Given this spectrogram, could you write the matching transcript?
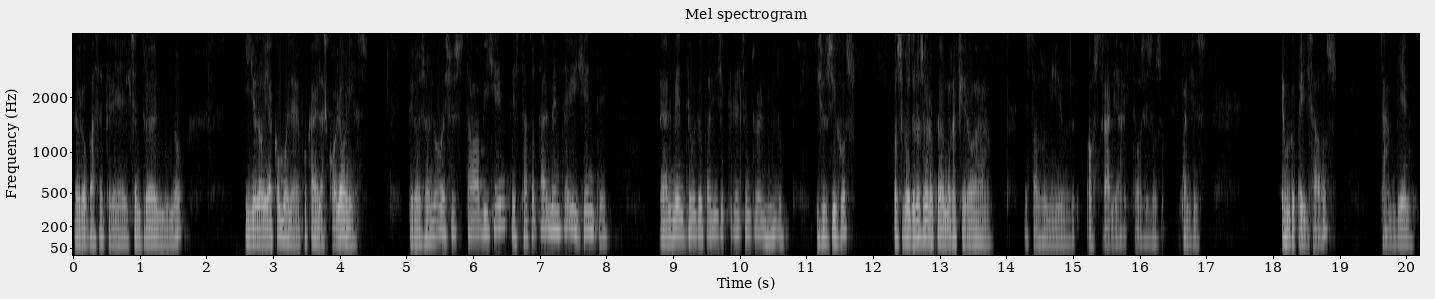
Europa se cree el centro del mundo, y yo lo veía como en la época de las colonias. Pero eso no, eso estaba vigente, está totalmente vigente. Realmente Europa sí se cree el centro del mundo. Y sus hijos, los hijos de los europeos me refiero a Estados Unidos, Australia y todos esos países europeizados, también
